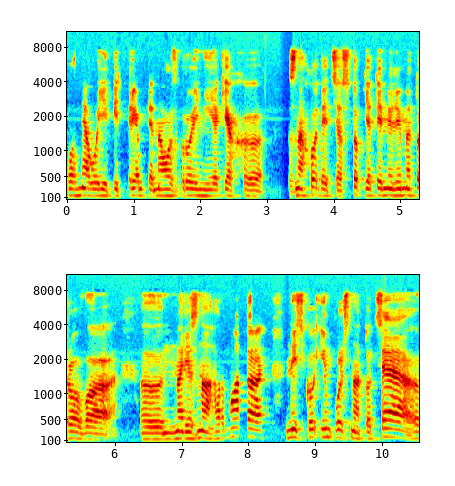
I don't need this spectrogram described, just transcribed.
вогневої підтримки, на озброєнні яких е, знаходиться 105-мм нарізна гармата низькоімпульсна, то це е,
